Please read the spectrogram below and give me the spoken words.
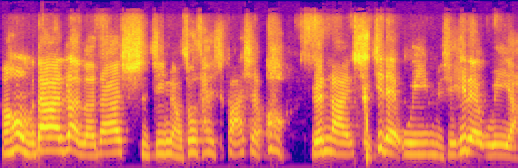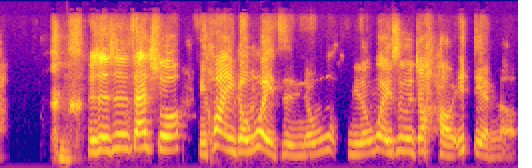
然后我们大概愣了大概十几秒之后，才发现哦，原来是这个 V，，不是那个 V 啊、就是是在说你换一个位置，你的胃你的胃是不是就好一点了？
